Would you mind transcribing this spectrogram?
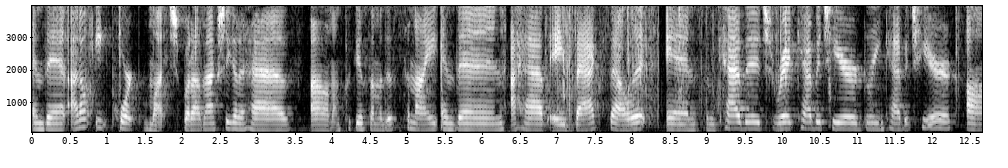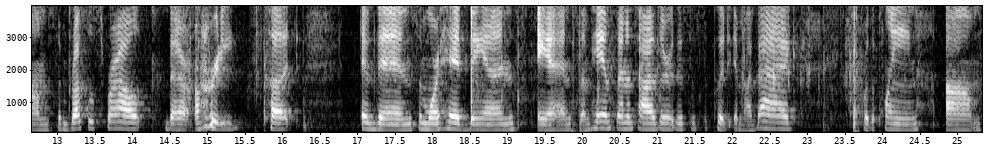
and then I don't eat pork much but I'm actually gonna have um, I'm cooking some of this tonight. And then I have a bag salad and some cabbage, red cabbage here, green cabbage here, um, some Brussels sprouts that are already cut and then some more headbands and some hand sanitizer. This is to put in my bag for the plane. Um,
